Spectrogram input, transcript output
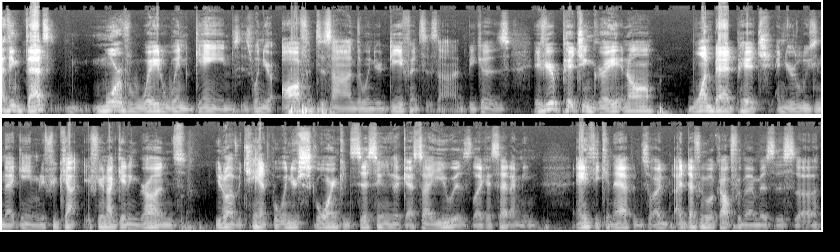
I think that's more of a way to win games is when your offense is on than when your defense is on. Because if you're pitching great and all, one bad pitch and you're losing that game. And if you can't, if you're not getting runs, you don't have a chance. But when you're scoring consistently, like SIU is, like I said, I mean, anything can happen. So I, I definitely look out for them as this uh,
